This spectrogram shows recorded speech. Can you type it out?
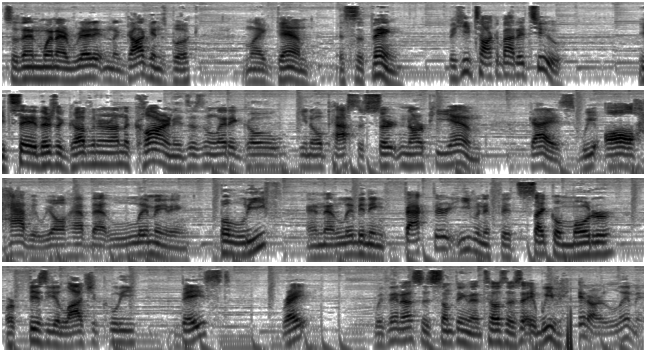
So then when I read it in the Goggins book, I'm like, damn, it's a thing. But he'd talk about it too. He'd say there's a governor on the car and it doesn't let it go, you know, past a certain RPM. Guys, we all have it. We all have that limiting belief and that limiting factor, even if it's psychomotor or physiologically based, right? Within us is something that tells us, hey, we've hit our limit.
